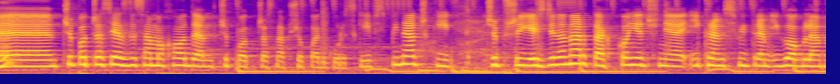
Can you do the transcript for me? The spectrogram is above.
E, czy podczas jazdy samochodem, czy podczas na przykład górskiej wspinaczki, czy przy jeździe na nartach, koniecznie i krem z filtrem i gogle.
